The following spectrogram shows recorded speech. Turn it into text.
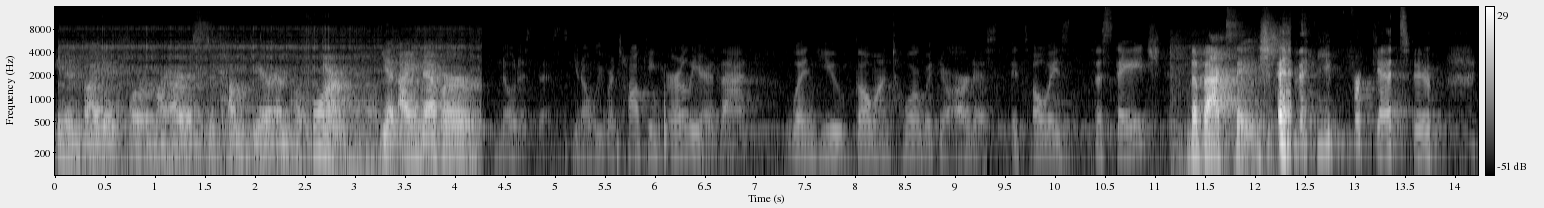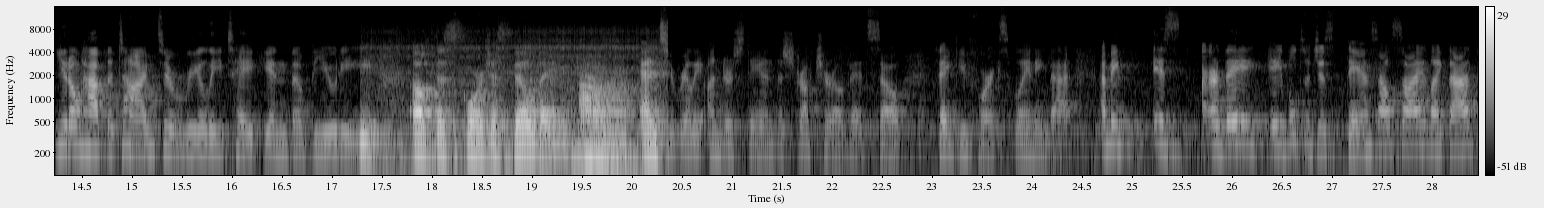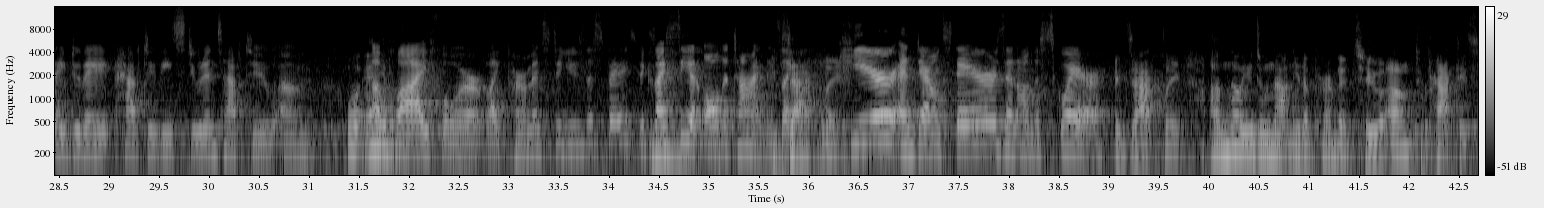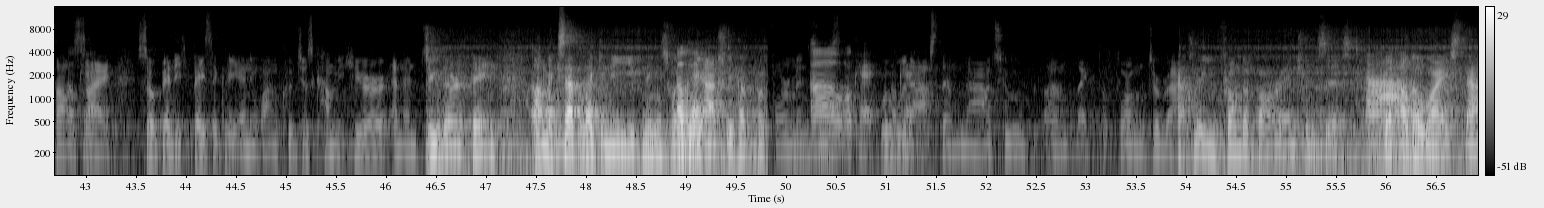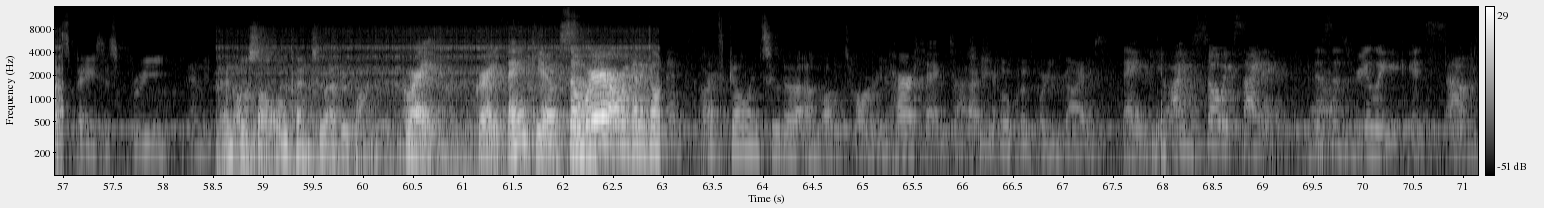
being invited for my artists to come here and perform, yet I never noticed this. You know, we were talking earlier that when you go on tour with your artist, it's always the stage, the backstage, and then you forget to, you don't have the time to really take in the beauty of this gorgeous building yeah. um, and to really understand the structure of it. So thank you for explaining that. I mean, is are they able to just dance outside like that? They do they have to? These students have to. Um, well, apply for like permits to use the space? Because I see it all the time. It's exactly. like here and downstairs and on the square. Exactly. Um, no, you do not need a permit to um, to practice outside. Okay. So basically, anyone could just come here and then do their thing. Um. Except like in the evenings when okay. we actually have performances. Oh, okay. We okay. would ask them now to um, like perform directly in front of our entrances. Ah. But otherwise, that space is free and, and also open to everyone. Great. Great, thank you. So yeah. where are we going to go next? Let's go into the um, auditorium. Perfect. It's actually perfect. open for you guys. Thank you. I'm so excited. Yeah. This is really, it's, um,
